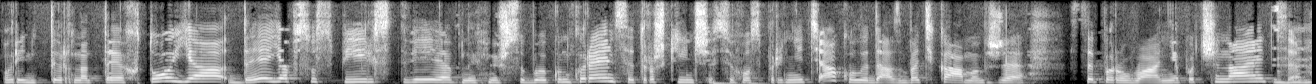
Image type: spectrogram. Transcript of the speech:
орієнтир на те, хто я, де я в суспільстві, в них між собою конкуренція, трошки інше всього сприйняття, коли да, з батьками вже. Сепарування починається,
